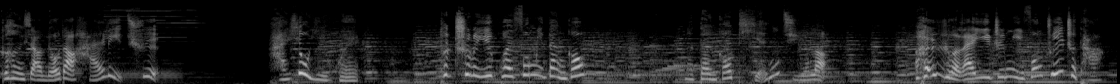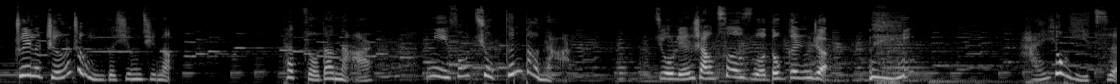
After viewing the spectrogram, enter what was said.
更想流到海里去。还有一回，他吃了一块蜂蜜蛋糕。那蛋糕甜极了，还惹来一只蜜蜂追着他，追了整整一个星期呢。他走到哪儿，蜜蜂就跟到哪儿，就连上厕所都跟着。还有一次，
